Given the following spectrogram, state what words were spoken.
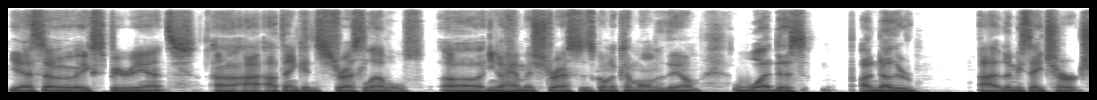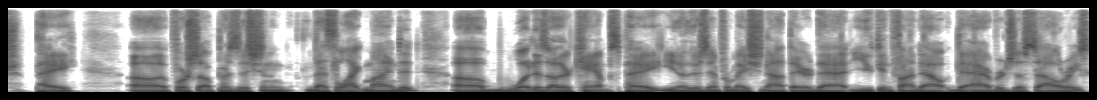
Yeah, so experience, uh, I, I think in stress levels, uh, you know, how much stress is going to come onto them. What does another, uh, let me say, church pay? Uh, for a position that's like minded. Uh, what does other camps pay? You know, there's information out there that you can find out the average of salaries.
